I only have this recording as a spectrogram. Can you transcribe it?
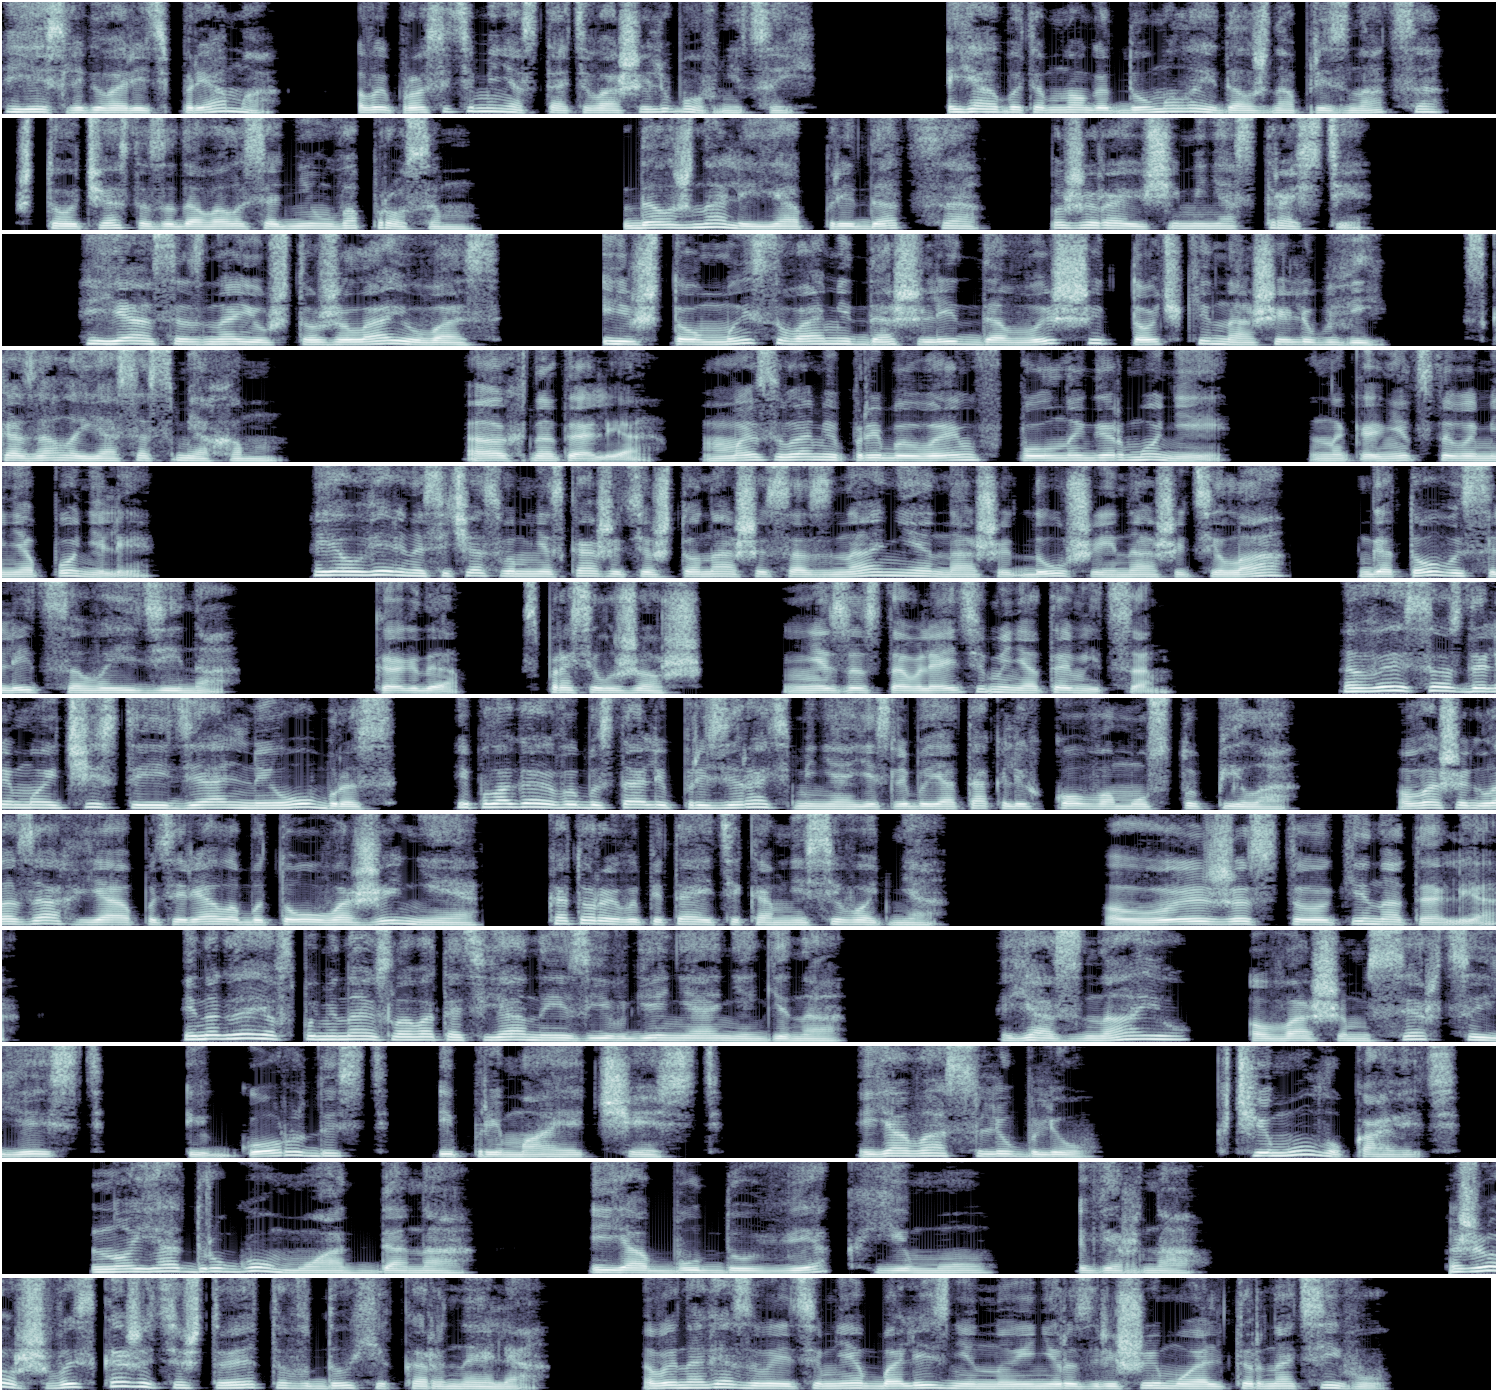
«Если говорить прямо, вы просите меня стать вашей любовницей. Я об этом много думала и должна признаться, что часто задавалась одним вопросом. Должна ли я предаться пожирающей меня страсти? Я осознаю, что желаю вас, и что мы с вами дошли до высшей точки нашей любви», сказала я со смехом. «Ах, Наталья, мы с вами пребываем в полной гармонии. Наконец-то вы меня поняли. Я уверена, сейчас вы мне скажете, что наши сознания, наши души и наши тела готовы слиться воедино. «Когда?» — спросил Жорж. «Не заставляйте меня томиться». «Вы создали мой чистый идеальный образ, и, полагаю, вы бы стали презирать меня, если бы я так легко вам уступила. В ваших глазах я потеряла бы то уважение, которое вы питаете ко мне сегодня». «Вы жестоки, Наталья», Иногда я вспоминаю слова Татьяны из Евгения Онегина. «Я знаю, в вашем сердце есть и гордость, и прямая честь. Я вас люблю. К чему лукавить? Но я другому отдана. Я буду век ему верна». «Жорж, вы скажете, что это в духе Корнеля. Вы навязываете мне болезненную и неразрешимую альтернативу.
